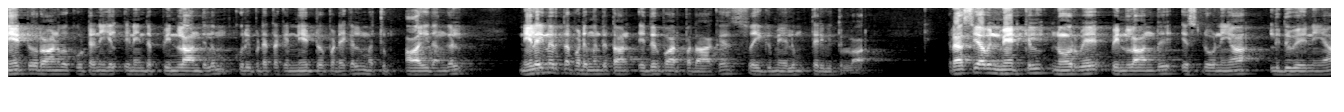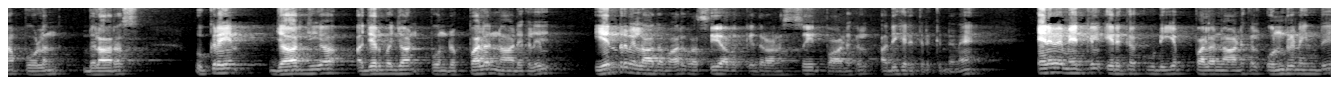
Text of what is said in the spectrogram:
நேட்டோ ராணுவ கூட்டணியில் இணைந்த பின்லாந்திலும் குறிப்பிடத்தக்க நேட்டோ படைகள் மற்றும் ஆயுதங்கள் நிலைநிறுத்தப்படும் என்று தான் எதிர்பார்ப்பதாக சொய்கு மேலும் தெரிவித்துள்ளார். ரஷ்யாவின் மேற்கில் Norway Finland Estonia Lithuania Poland Belarus Ukraine Georgia Azerbaijan போன்ற பல நாடுகளில் என்றுமில்லாதவாறு ரஷ்யாவுக்கு எதிரான செயற்பாடுகள் அதிகரித்திருக்கின்றன. எனவே மேற்கில் இருக்கக்கூடிய பல நாடுகள் ஒன்றிணைந்து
